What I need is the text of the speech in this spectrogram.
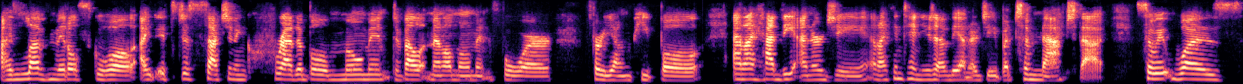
I love middle school. I, it's just such an incredible moment, developmental moment for for young people. And I had the energy, and I continue to have the energy, but to match that. So it was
